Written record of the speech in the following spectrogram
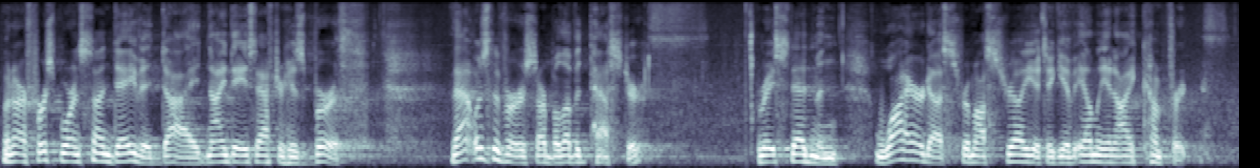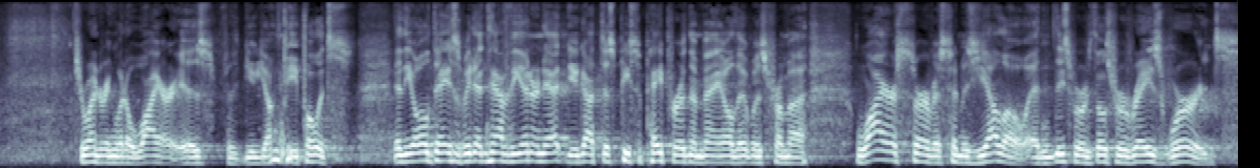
When our firstborn son David died nine days after his birth, that was the verse our beloved pastor, Ray Stedman, wired us from Australia to give Emily and I comfort. If you're wondering what a wire is for you young people, it's in the old days we didn't have the internet. You got this piece of paper in the mail that was from a wire service and was yellow, and these were those were Ray's words.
